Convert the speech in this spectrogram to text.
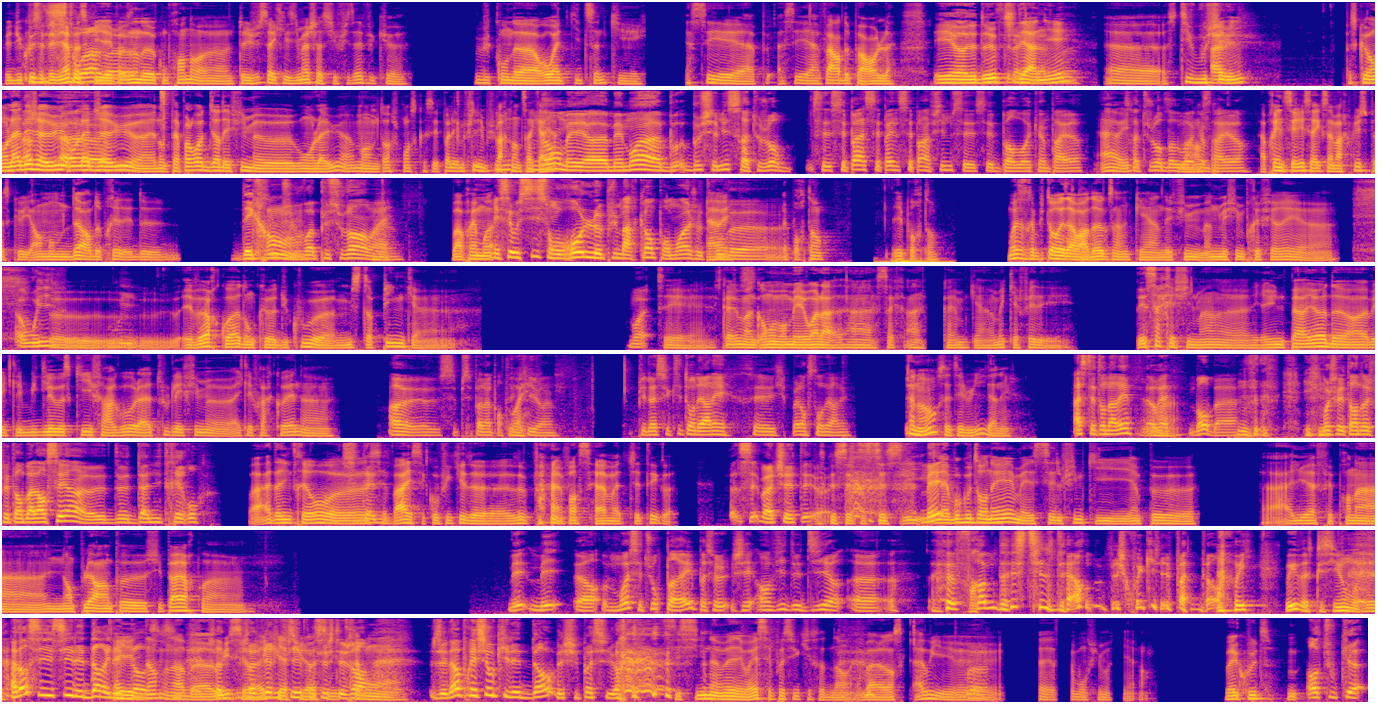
Euh. Mais du coup, c'était bien parce qu'il n'y avait pas euh, besoin de comprendre. euh, juste avec les images, ça suffisait vu que vu qu'on a Rowan Kitson qui est assez euh, assez avare de paroles. Et euh, deux petits derniers, euh, Steve Buscemi. Ah oui. Parce qu'on l'a Ah, déjà eu, on l'a euh, déjà eu, euh, donc t'as pas le droit de dire des films euh, où on l'a eu, hein, mais en même temps, je pense que c'est pas les, les plus marquants de sa carrière. Non, mais, euh, mais moi, Bu- Buscemi sera toujours. C'est pas, pas, une- pas un film, c'est Boardwalk Empire. Ah Ce oui. sera toujours Boardwalk ça. Empire. Après, une série, c'est vrai que ça marque plus parce qu'il y a un nombre d'heures de pré- de d'écran. Tu le hein. vois plus souvent, ouais. Ouais. Bon, après, moi. Mais c'est aussi son rôle le plus marquant pour moi, je Ah trouve. ouais. euh, Et pourtant. Et pourtant. Moi, ça serait plutôt Reservoir Dogs, hein, qui est un, des films, un de mes films préférés euh, Ah oui. euh, Oui. ever, quoi. Donc, euh, du coup, euh, Mr. Pink, euh, Ouais. c'est quand même un grand moment. Mais voilà, un sacré- un- quand même, il y a un mec qui a fait des, des sacrés films. hein. Euh, Il y a eu une période euh, avec les Big Lebowski, Fargo, là, tous les films euh, avec les frères Cohen. Ah, euh, c'est pas n'importe Ouais. qui, ouais. Puis là, c'est qui ton dernier? Balance ton dernier. Ah non, c'était lui le dernier. Ah, c'était ton dernier? Ah Ouais. Bon, bah. moi, je vais t'en balancer un euh, de Danny Trejo. Bah, Danny Trejo, Petit euh, c'est pareil, c'est compliqué de, de pas penser à Machete, quoi. C'est Machete. Parce que il- Mais- il a beaucoup tourné, mais c'est le film qui un peu euh, lui a fait prendre un- une ampleur un peu supérieure, quoi. Mais, mais alors, moi, c'est toujours pareil parce que j'ai envie de dire euh, From the Still Down, mais je crois qu'il est pas dedans. Ah oui, oui, parce que sinon. Ah non, si, si, il est dedans, il Ah, est il est dedans. dedans. si. Ah bah oui, c'est vrai vérifier parce que j'étais genre- bon. J'ai l'impression qu'il est dedans, mais je suis pas sûr. si, si, non, mais ouais, c'est possible qu'il soit dedans. Bah, dans ce- Ah oui, euh, Ouais. très, très bon film aussi, alors. Bah écoute, En tout cas.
